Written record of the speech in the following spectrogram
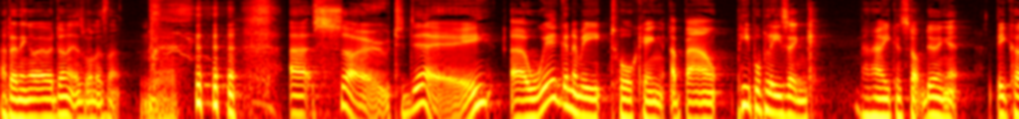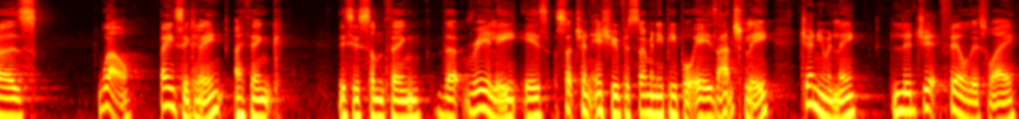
I don't think I've ever done it as well as that. uh, so today uh, we're going to be talking about people pleasing and how you can stop doing it. Because, well, basically, I think this is something that really is such an issue for so many people. It is actually genuinely legit feel this way,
